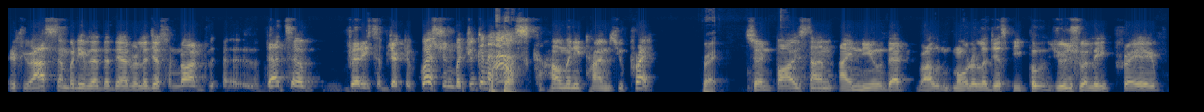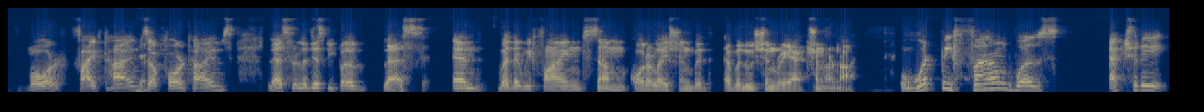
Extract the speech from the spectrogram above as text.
if you ask somebody whether they are religious or not, uh, that's a very subjective question, but you can ask how many times you pray. Right. So in Pakistan, I knew that, well, more religious people usually pray more, five times right. or four times, less religious people, less, and whether we find some correlation with evolution reaction or not. What we found was actually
